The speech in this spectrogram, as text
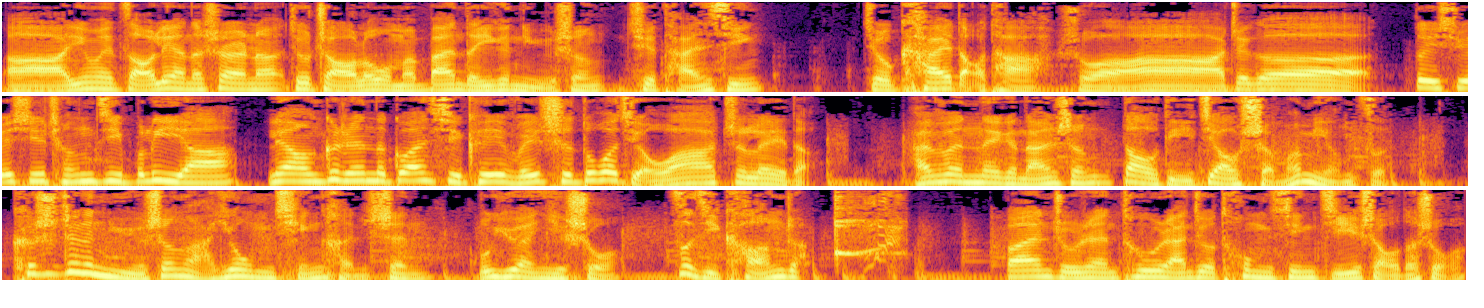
啊，因为早恋的事儿呢，就找了我们班的一个女生去谈心，就开导她说啊，这个。对学习成绩不利啊，两个人的关系可以维持多久啊之类的，还问那个男生到底叫什么名字。可是这个女生啊，用情很深，不愿意说，自己扛着。班主任突然就痛心疾首的说：“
